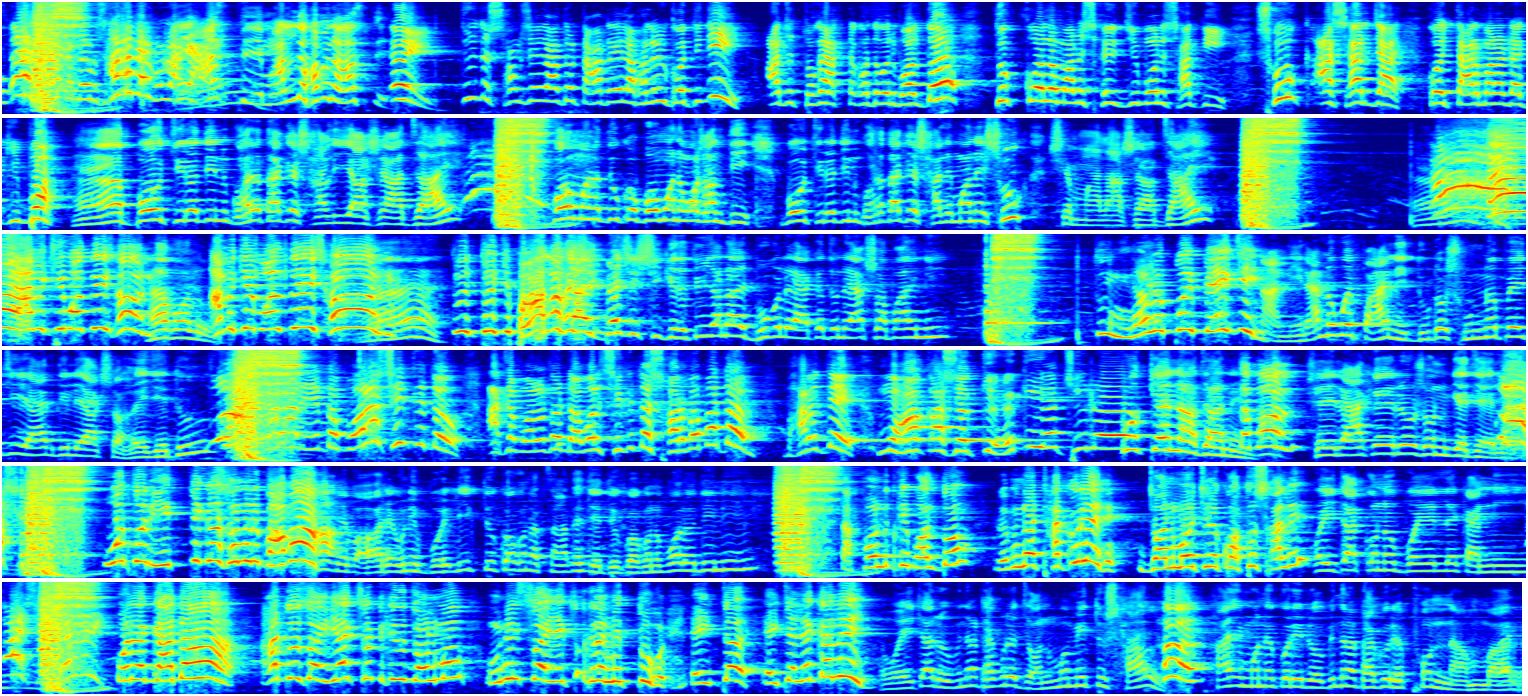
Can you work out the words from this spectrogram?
আস্তে মারলে হবে না আস্তে। এই তুই তো সংসারে এত টাটাই লাফালাফি করতেছি আজ তোকে একটা কথা বলি বলতো? দুঃখ হলো মানুষের জীবন সাথী সুখ আসার যায় কই তার মানাটা কি বল? হ্যাঁ বউ চিরদিন ঘরে থাকে শালি আসে আর যায়। বউ মানে দুঃখ বউ মানে অশান্তি। বউ চিরদিন ঘরে থাকে শালি মানে সুখ সে মাল আসা যায়। এই, আমি কি বলতে শোন? হ্যাঁ, বলো। আমি কি বলতেই শোন? হ্যাঁ। তুই তুই কি ভালো হয়েছিস? বেশি শিখিত তুই জানা ভূগোলে একের জন্য একশো পাইনি তুই নিরানব্বই পেয়েছি না নিরানব্বই পাইনি দুটো শূন্য পেয়েছি এক দিলে একশো। হয়ে যেত। এ তো বড় স্বীকৃত আচ্ছা বলো তো ডবল স্বীকৃত সর্বপ্রথম ভারতে মহাকাশে কে গিয়েছিল? ও কে না জানে। তা বল। সেই রাকে রোশন গেছে। ও তোর ঋত্বিক রোশনের বাবা। বাবারে উনি বই লিখতু কখনো চাঁদে যেত কখনো বলো দিনি তা পণ্ডিত কি বলতো? রবীন্দ্রনাথ ঠাকুরের জন্ম হয়েছিল কত সালে? ওইটা কোনো বইয়ের লেখা নেই। ওরে গাদা আঠারোশো একষট্টি কিন্তু জন্ম উনিশশো একষট্টি মৃত্যু। এইটা এইটা লেখা নেই? ওইটা রবীন্দ্রনাথ ঠাকুরের জন্ম মৃত্যু সাল? হ্যাঁ। আমি মনে করি রবীন্দ্রনাথ ঠাকুরের ফোন নাম্বার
